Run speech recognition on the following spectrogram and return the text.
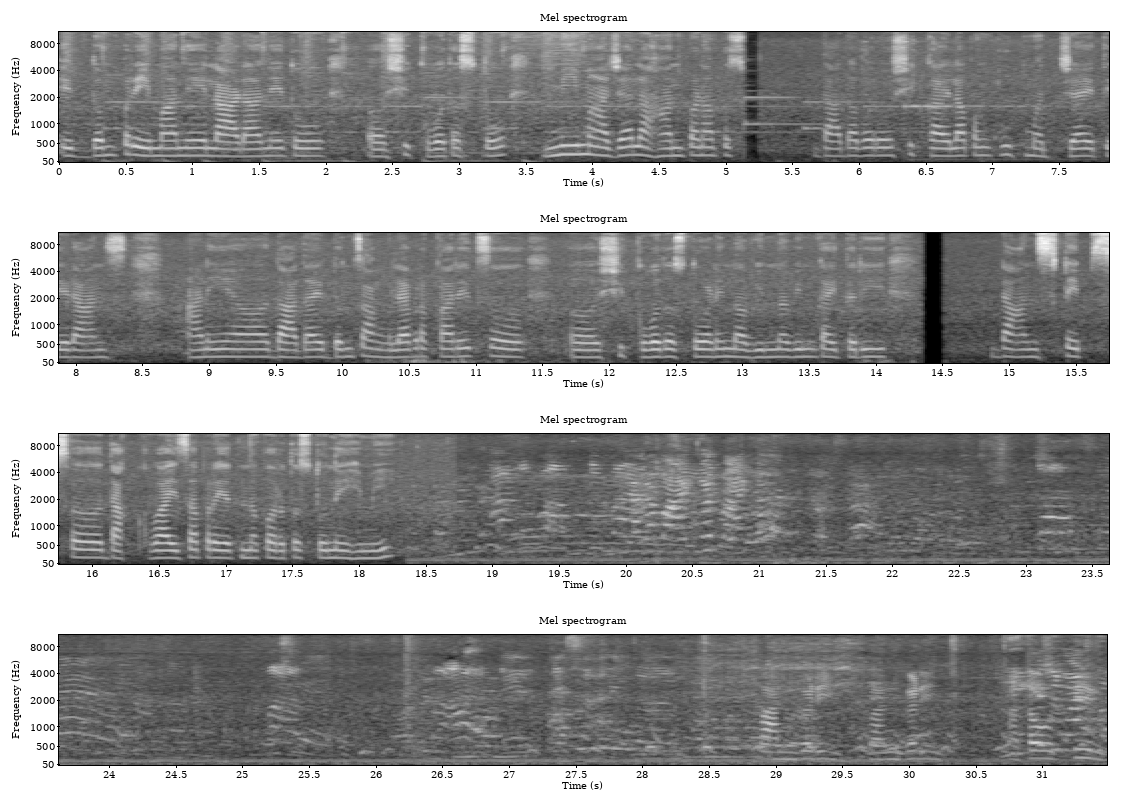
एकदम प्रेमाने लाडाने तो शिकवत असतो. मी माझ्या लहानपणापासून दादाबरोबर शिकायला पण खूप मज्जा येते डान्स आणि दादा एकदम चांगल्या प्रकारेच शिकवत असतो आणि नवीन नवीन काहीतरी डान्स स्टेप्स दाखवायचा प्रयत्न करत असतो नेहमी भानगडी भानगडी आता होतील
